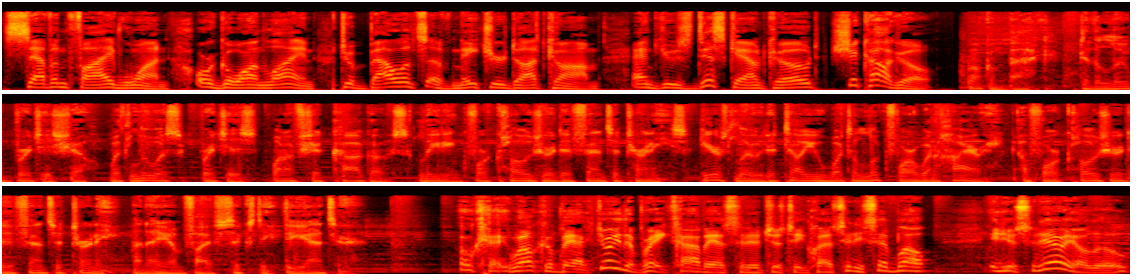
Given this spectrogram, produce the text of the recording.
751. Or go online to balanceofnature.com and use discount code CHICAGO. Welcome back to the Lou Bridges Show with Louis Bridges, one of Chicago's leading foreclosure defense attorneys. Here's Lou to tell you what to look for when hiring a foreclosure defense attorney on AM 560. The answer. Okay, welcome back. During the break, Tom asked an interesting question. He said, Well, in your scenario, Lou,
